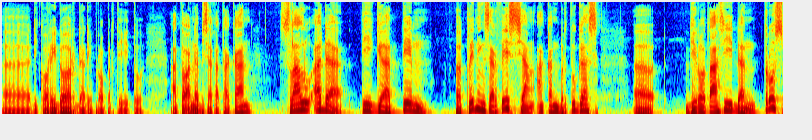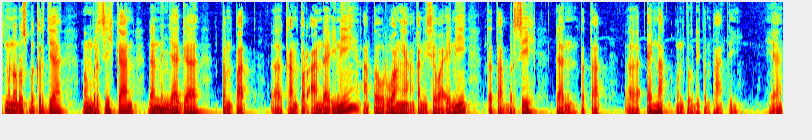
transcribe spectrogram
eh, di koridor dari properti itu atau Anda bisa katakan selalu ada tiga tim uh, cleaning service yang akan bertugas uh, dirotasi dan terus-menerus bekerja membersihkan dan menjaga tempat uh, kantor Anda ini atau ruang yang akan disewa ini tetap bersih dan tetap uh, enak untuk ditempati ya.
